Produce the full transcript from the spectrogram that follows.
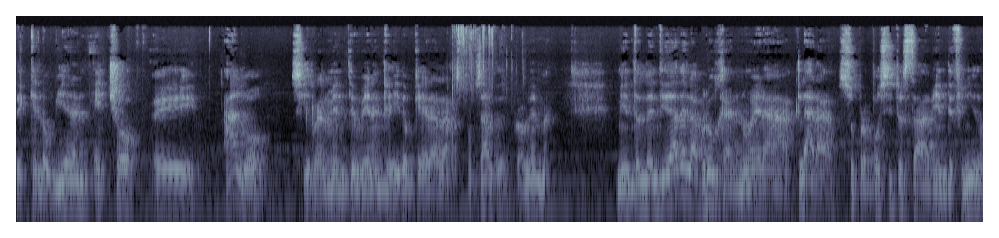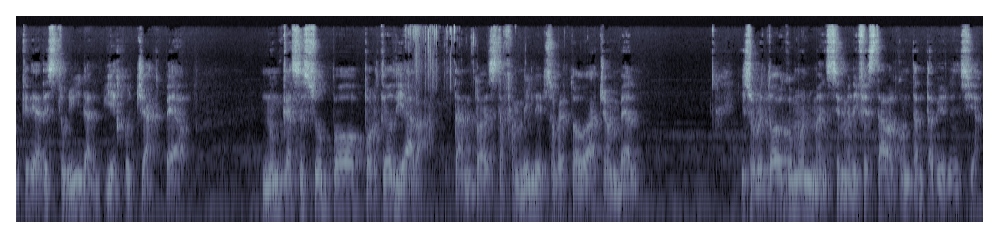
de que lo hubieran hecho eh, algo si realmente hubieran creído que era la responsable del problema. Mientras la entidad de la bruja no era clara, su propósito estaba bien definido, quería destruir al viejo Jack Bell. Nunca se supo por qué odiaba tanto a esta familia y sobre todo a John Bell y sobre todo cómo se manifestaba con tanta violencia.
